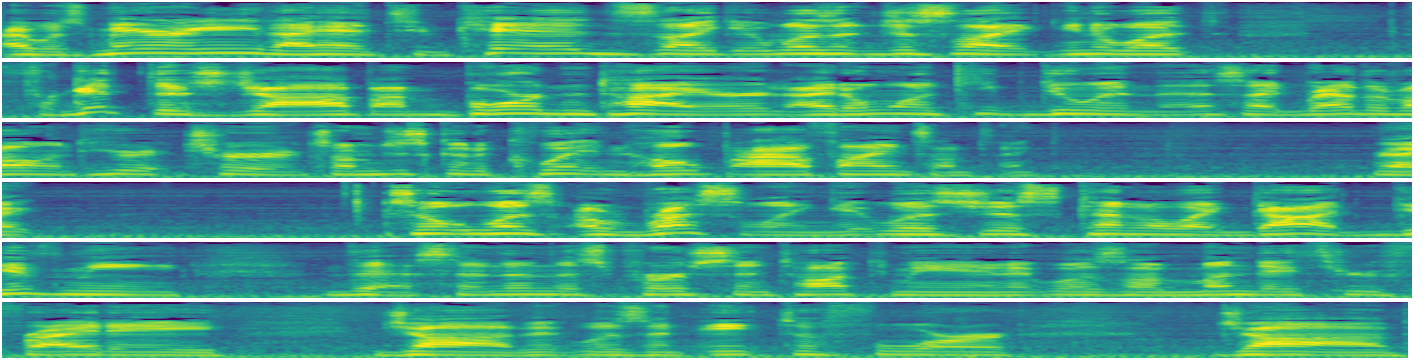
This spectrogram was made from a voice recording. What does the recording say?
I was married, I had two kids. Like it wasn't just like, you know what, forget this job. I'm bored and tired. I don't want to keep doing this. I'd rather volunteer at church. I'm just going to quit and hope I'll find something. Right? So it was a wrestling. It was just kind of like, God, give me this. And then this person talked to me, and it was a Monday through Friday job. It was an 8 to 4 job.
